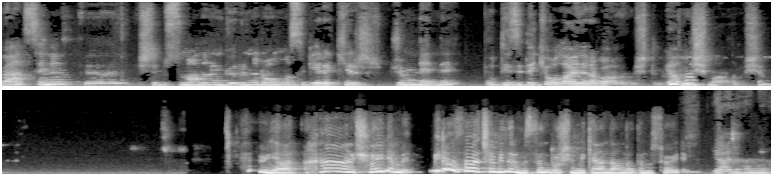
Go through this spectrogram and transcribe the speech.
Ben senin e, işte Müslümanların görünür olması gerekir cümleni bu dizideki olaylara bağlamıştım. Yanlış mı anlamışım? Ya ha şöyle mi? Biraz daha açabilir misin? Dur şimdi kendi anladığımı söyleyeyim. Yani hani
